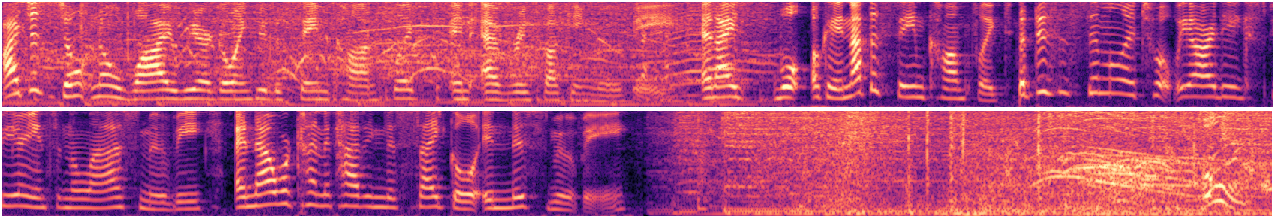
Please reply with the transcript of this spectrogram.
I just don't know why we are going through the same conflict in every fucking movie. And I, well, okay, not the same conflict, but this is similar to what we already experienced in the last movie, and now we're kind of having this cycle in this movie. Oh!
